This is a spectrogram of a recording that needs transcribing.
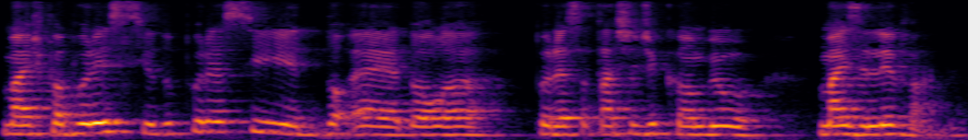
mais favorecido por esse é, dólar, por essa taxa de câmbio mais elevada.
